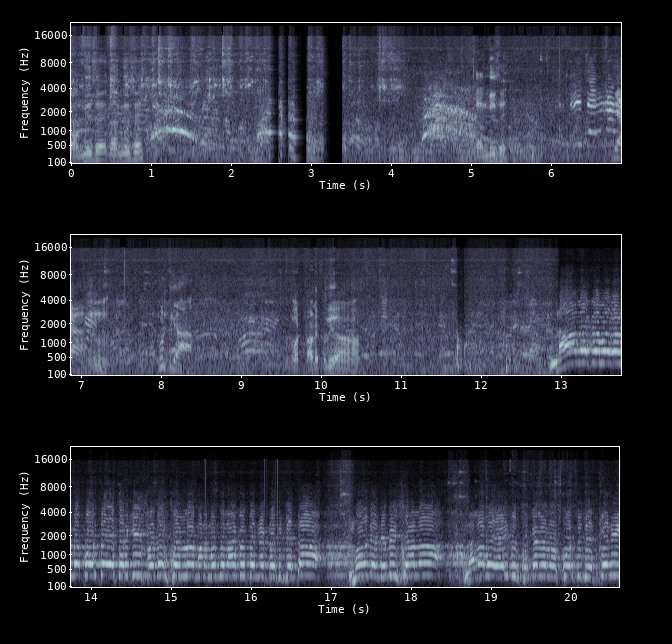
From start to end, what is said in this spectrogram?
గందీసే గందీసే గందీసే పూర్తిగా. అడుపుది నాలుగవ రౌండ్ పూర్తయ్యేసరికి ప్రదర్శనలో మన ముందు లాగుతున్నటువంటి జత మూడు నిమిషాల నలభై ఐదు సెకండ్లలో పూర్తి చేసుకొని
